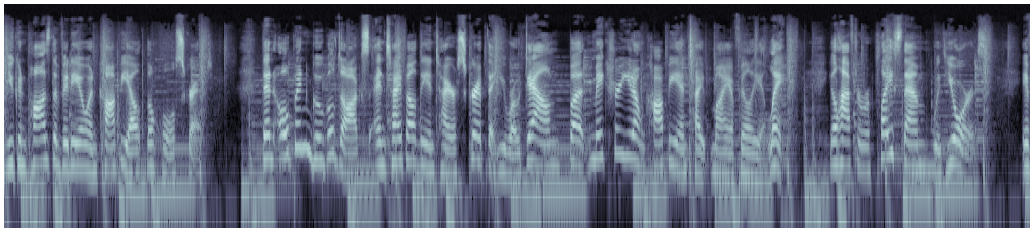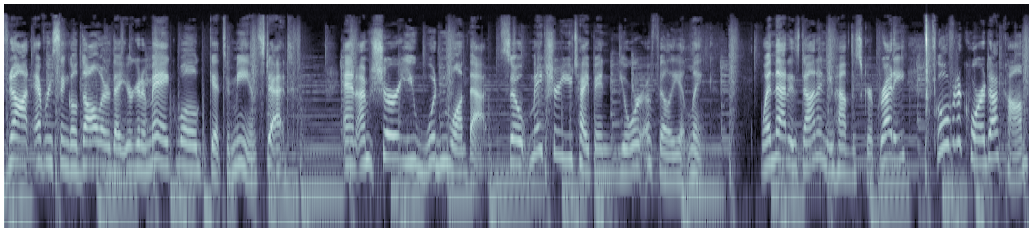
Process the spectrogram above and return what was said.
You can pause the video and copy out the whole script. Then open Google Docs and type out the entire script that you wrote down, but make sure you don't copy and type my affiliate link. You'll have to replace them with yours. If not, every single dollar that you're going to make will get to me instead. And I'm sure you wouldn't want that, so make sure you type in your affiliate link. When that is done and you have the script ready, go over to Quora.com,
